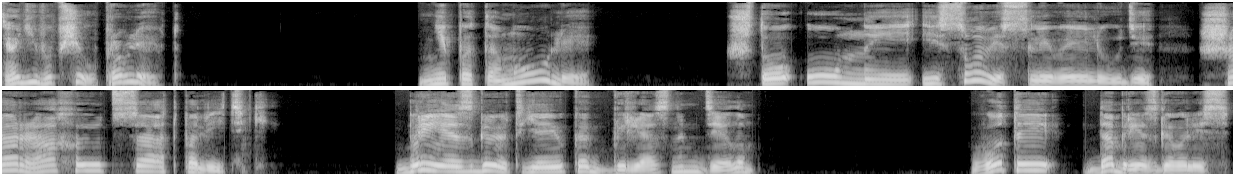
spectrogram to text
они вообще управляют? Не потому ли, что умные и совестливые люди шарахаются от политики, брезгают ею как грязным делом? Вот и добрезговались.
